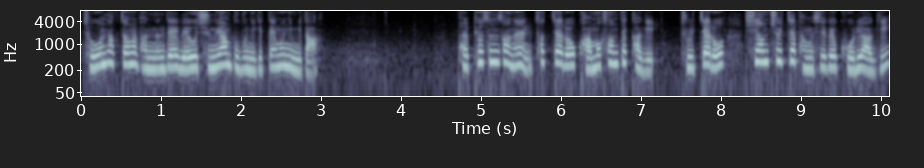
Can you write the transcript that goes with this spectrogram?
좋은 학점을 받는 데 매우 중요한 부분이기 때문입니다. 발표 순서는 첫째로 과목 선택하기, 둘째로 시험 출제 방식을 고려하기,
